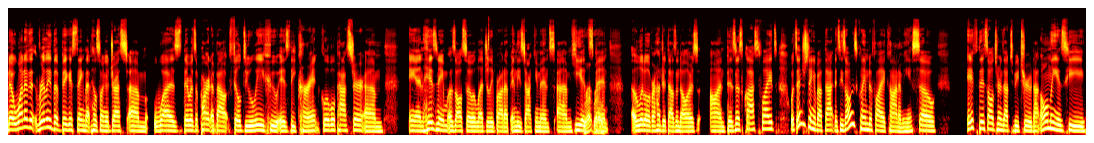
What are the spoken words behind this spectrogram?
no, one of the really the biggest thing that Hillsong addressed um, was there was a part about Phil Dooley, who is the current global pastor. Um, and his name was also allegedly brought up in these documents. Um, he had Ruh-roh. spent a little over $100,000 on business class flights. What's interesting about that is he's always claimed to fly economy. So if this all turns out to be true, not only is he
